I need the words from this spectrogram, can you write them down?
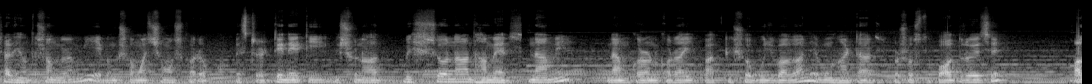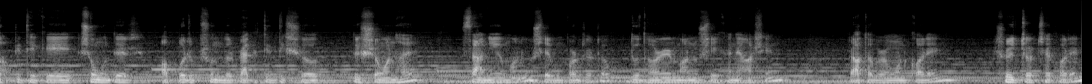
স্বাধীনতা সংগ্রামী এবং সমাজ সংস্কারক মিস্টার টেনেটি বিশ্বনাথ বিশ্বনাথ ধামের নামে নামকরণ করা এই পার্কটি সবুজ বাগান এবং হাঁটার প্রশস্ত পথ রয়েছে। পার্কটি থেকে সমুদ্রের অপরূপ সুন্দর প্রাকৃতিক দৃশ্য দৃশ্যমান হয়। স্থানীয় মানুষ এবং পর্যটক দু ধরনের মানুষ এখানে আসেন প্রাতভ্রমণ করেন, শরীরচর্চা করেন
